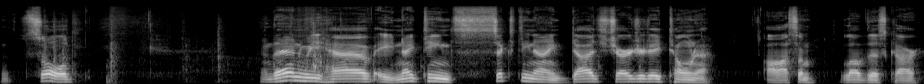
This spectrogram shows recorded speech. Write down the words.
it's sold. And then we have a 1969 Dodge Charger Daytona. Awesome, love this car.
